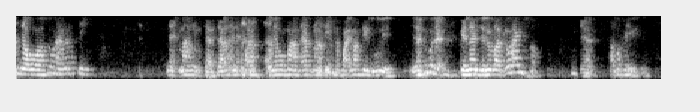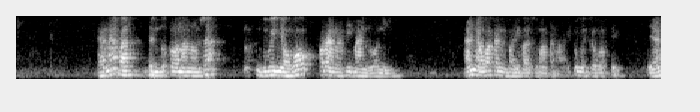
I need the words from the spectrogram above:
nyawa itu ora ngerti. Nek mang jajal nek nyawa mati mati tepak mati duwe. Ya kuwi kena jero pati ora iso. Ya, apa sih? Karena apa? Bentuk kelemahan manusia duwe nyawa orang nanti manggoni. Kan nyawa kan kembali pada semata. Itu mikroprofil. Ya.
